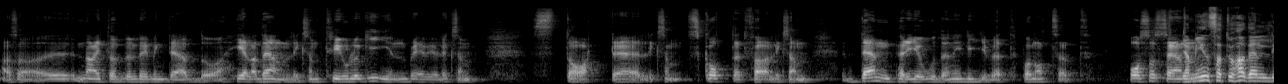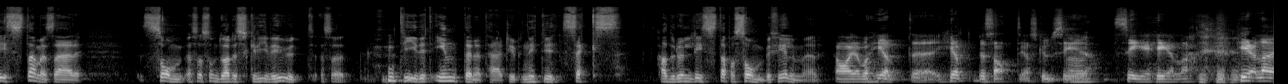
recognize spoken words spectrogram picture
alltså eh, Night of the Living Dead och hela den liksom trilogin blev ju liksom start, eh, liksom skottet för liksom den perioden i livet på något sätt. Och så sen... Jag minns att du hade en lista med så här som, alltså, som du hade skrivit ut alltså, tidigt internet här, typ 96. Hade du en lista på zombiefilmer? Ja, jag var helt, eh, helt besatt. Jag skulle se, se hela, hela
